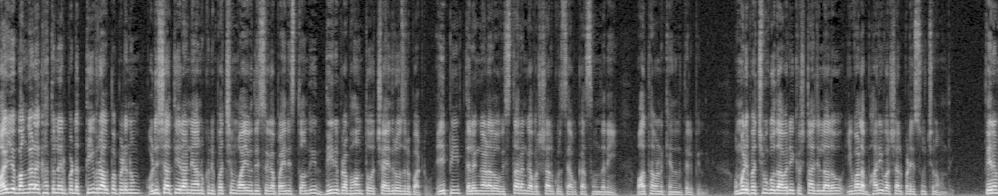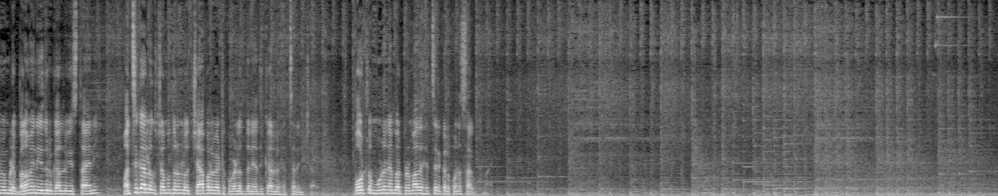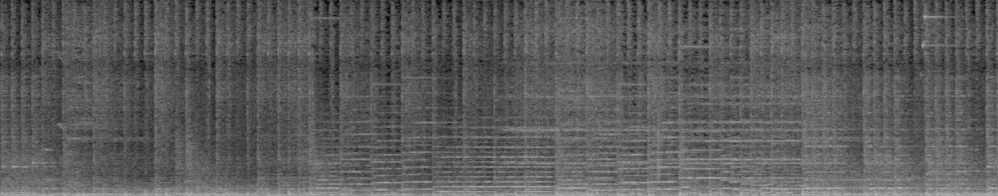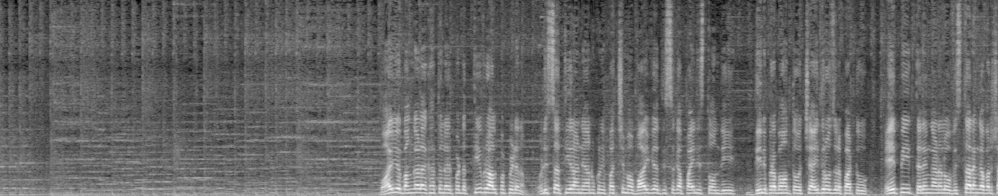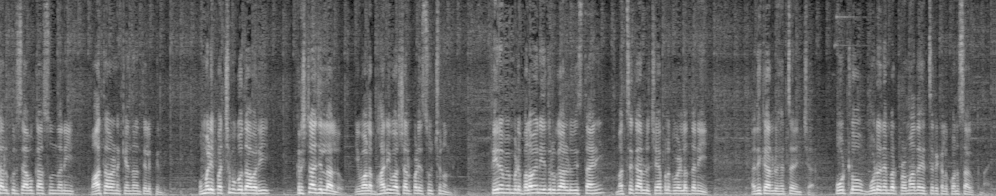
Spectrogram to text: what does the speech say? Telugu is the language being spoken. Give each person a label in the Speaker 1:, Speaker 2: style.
Speaker 1: వాయువ్య బంగాళాఖాతంలో ఏర్పడ్డ తీవ్ర అల్పపీడనం ఒడిశా తీరాన్ని ఆనుకుని పశ్చిమ వాయువు దిశగా పయనిస్తోంది. దీని ప్రభావంతో వచ్చే ఐదు రోజుల పాటు ఏపీ తెలంగాణలో విస్తారంగా వర్షాలు కురిసే అవకాశం ఉందని వాతావరణ కేంద్రం తెలిపింది. ఉమ్మడి పశ్చిమ గోదావరి కృష్ణా జిల్లాలో ఇవాళ భారీ వర్షాలు పడే సూచన ఉంది. తీరం వెంబడి బలమైన ఎదురుగాలు వీస్తాయని మత్స్యకారులకు సముద్రంలో చేపల వేటకు వెళ్ళొద్దని అధికారులు హెచ్చరించారు. పోర్టులో మూడు నెంబర్ ప్రమాద హెచ్చరికలు కొనసాగుతున్నాయి. వాయువ్య బంగాళాఖాతంలో ఏర్పడ్డ తీవ్ర అల్పపీడనం ఒడిశా తీరాన్ని ఆనుకుని పశ్చిమ వాయువ్య దిశగా పయనిస్తోంది. దీని ప్రభావంతో వచ్చే ఐదు రోజుల పాటు ఏపీ తెలంగాణలో విస్తారంగా వర్షాలు కురిసే అవకాశం ఉందని వాతావరణ కేంద్రం తెలిపింది. ఉమ్మడి పశ్చిమ గోదావరి కృష్ణా జిల్లాల్లో ఇవాళ భారీ వర్షాలు పడే సూచన ఉంది తీరం వెంబడి బలమైన ఎదురుగాలు వీస్తాయని మత్స్యకారులు చేపలకు వెళ్ళొద్దని అధికారులు హెచ్చరించారు. పోర్ట్లో మూడో నెంబర్ ప్రమాద హెచ్చరికలు కొనసాగుతున్నాయి.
